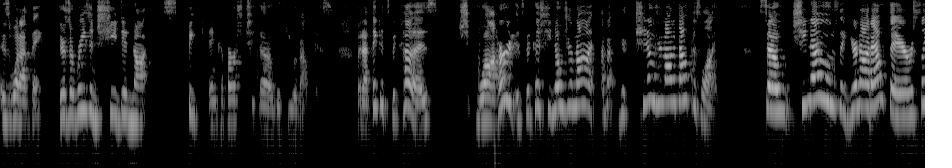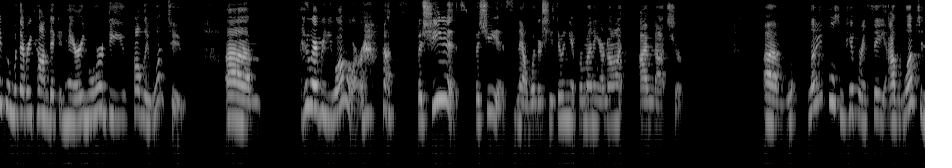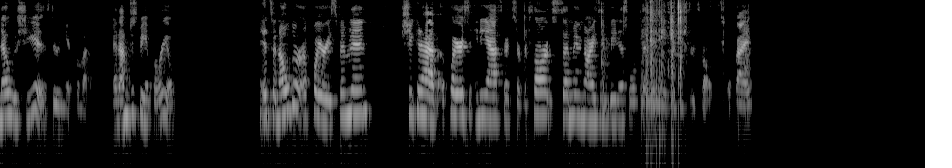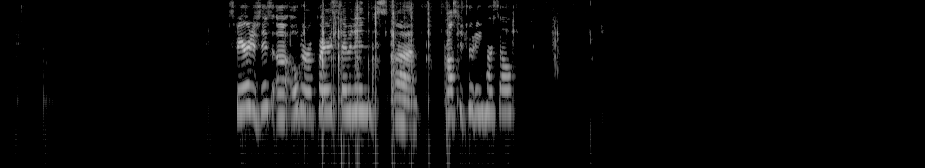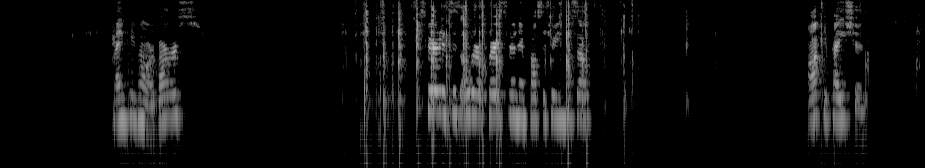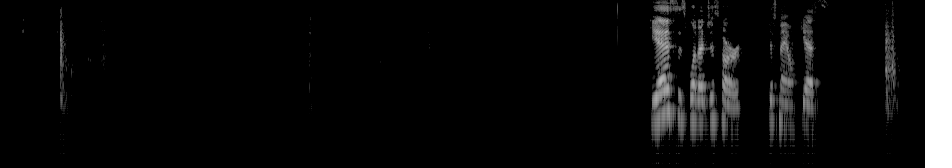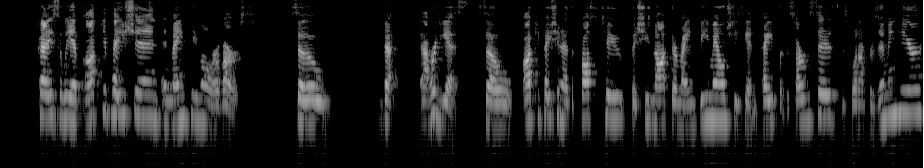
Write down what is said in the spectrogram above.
is what I think. There's a reason she did not speak and converse to, uh, with you about this. But I think it's because, she, well, I heard it's because she knows you're not about. You're, she knows you're not about this life. So she knows that you're not out there sleeping with every Tom, Dick, and Harry, nor do you probably want to, um, whoever you are. but she is. But she is. Now, whether she's doing it for money or not, I'm not sure. Um, let me pull some Kipper and see. I would love to know if she is doing it for money. And I'm just being for real. It's an older Aquarius feminine. She could have Aquarius in any aspects of her chart, Sun, Moon, Rising, Venus, or in any chart. okay? Spirit, is this uh, older Aquarius feminine uh, prostituting herself? Main female reverse. Spirit, is this older Aquarius feminine prostituting herself? Occupation. Yes, is what I just heard just now. Yes. Okay, so we have occupation and main female reverse. So that I heard yes. So occupation as a prostitute, but she's not their main female. She's getting paid for the services, is what I'm presuming here.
